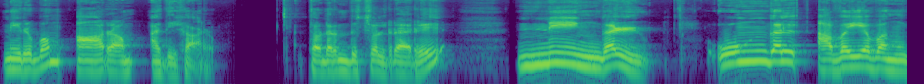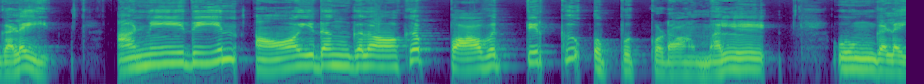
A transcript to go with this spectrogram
நிருபம் ஆறாம் அதிகாரம். தொடர்ந்து சொல்கிறாரு நீங்கள் உங்கள் அவயவங்களை அநீதியின் ஆயுதங்களாக பாவத்திற்கு ஒப்புக்கொடாமல் உங்களை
